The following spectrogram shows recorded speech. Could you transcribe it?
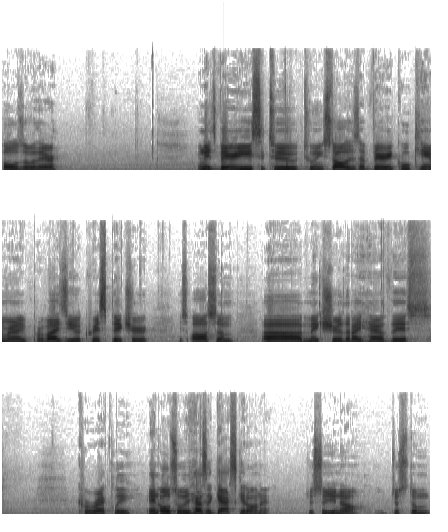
holes over there. And it's very easy to, to install. It's a very cool camera. It provides you a crisp picture. It's awesome. Uh, make sure that I have this correctly. And also it has a gasket on it, just so you know. Just to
